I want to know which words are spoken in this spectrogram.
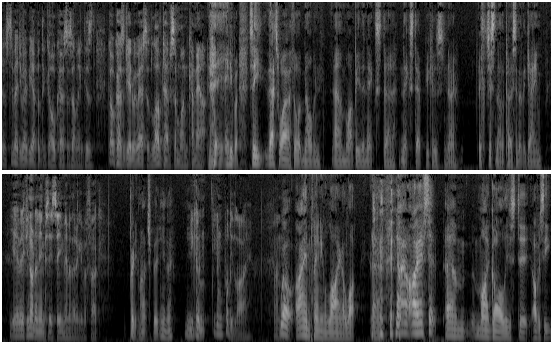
It's too bad you won't be up at the Gold Coast or something because Gold Coast and GWS would love to have someone come out. Anybody see? That's why I thought Melbourne uh, might be the next uh, next step because you know it's just another person at the game, Yeah, but if you're not an MCC member, they don't give a fuck. pretty much. But you know, You can you can probably lie. Um, Well, I am planning on lying a lot. Uh, no, I have set um, my goal is to obviously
